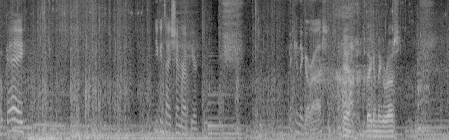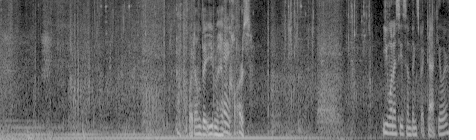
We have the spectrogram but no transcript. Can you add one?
Okay. You can tie Shimmer up here. Back in the garage. Yeah, back in the garage. Why don't they even have Hey. cars? You want to see something spectacular?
